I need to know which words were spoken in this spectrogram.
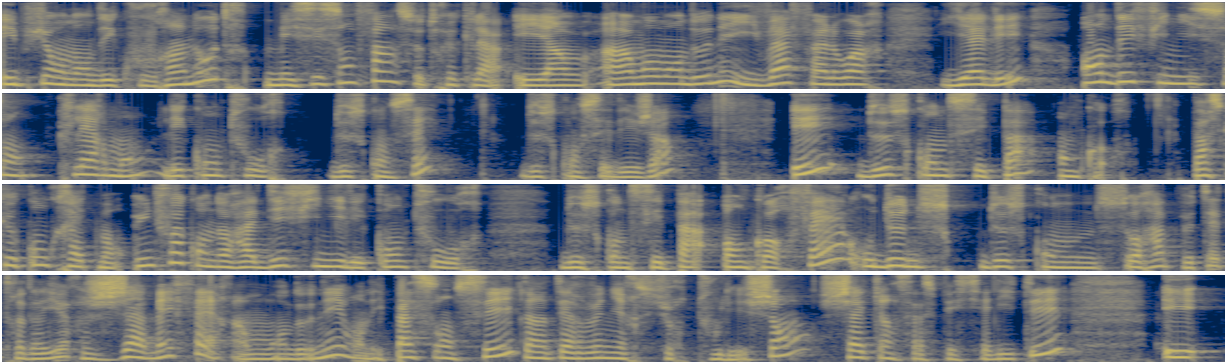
et puis on en découvre un autre, mais c'est sans fin ce truc-là. Et à, un moment donné, il va falloir y aller en définissant clairement les contours de ce qu'on sait, de ce qu'on sait déjà, et de ce qu'on ne sait pas encore. Parce que concrètement, une fois qu'on aura défini les contours de ce qu'on ne sait pas encore faire, ou de, ce qu'on ne saura peut-être d'ailleurs jamais faire, à un moment donné, on n'est pas censé intervenir sur tous les champs, chacun sa spécialité, et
